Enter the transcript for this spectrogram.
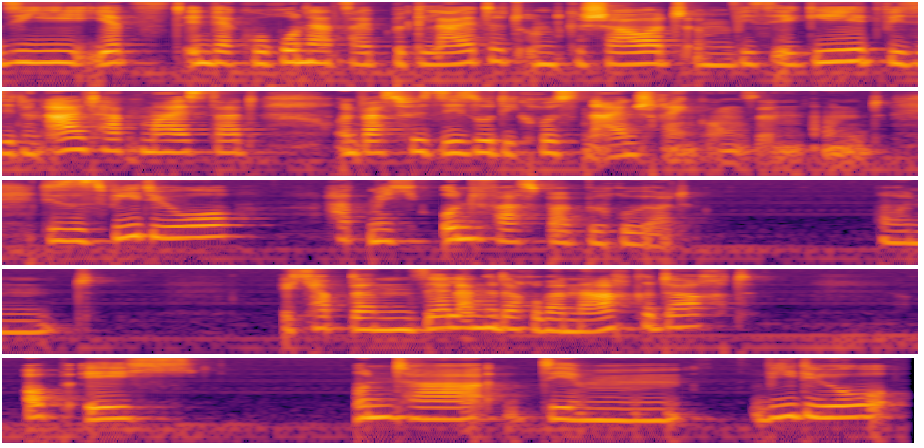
sie jetzt in der Corona-Zeit begleitet und geschaut, ähm, wie es ihr geht, wie sie den Alltag meistert und was für sie so die größten Einschränkungen sind. Und dieses Video hat mich unfassbar berührt. Und ich habe dann sehr lange darüber nachgedacht, ob ich unter dem Video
